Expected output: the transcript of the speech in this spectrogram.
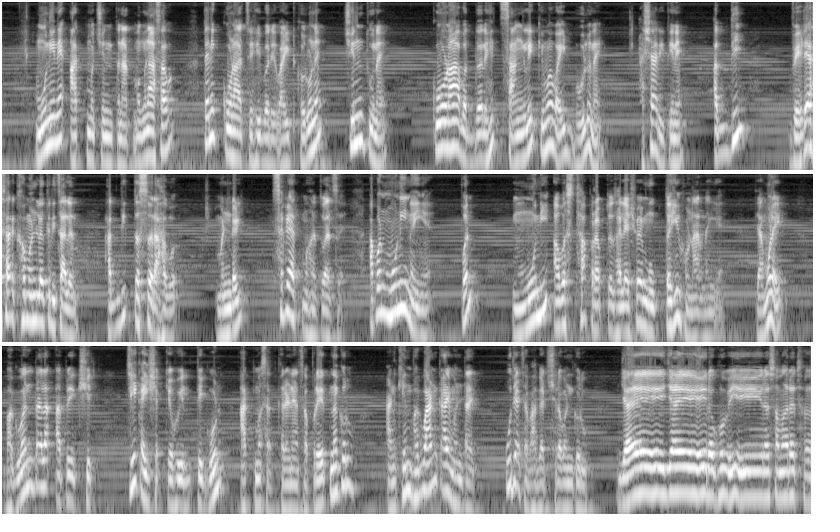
मुनीने आत्मचिंतनात मग्न असावं त्यांनी कोणाचेही बरे वाईट करू नये चिंतू नये. कोणाबद्दलही चांगले किंवा वाईट बोलू नये. अशा रीतीने अगदी वेड्यासारखं म्हणलं तरी चालेल. अगदी तसं राहावं. मंडळी सगळ्यात महत्त्वाचं आहे. आपण मुनी नाही आहे पण मुनी अवस्था प्राप्त झाल्याशिवाय मुक्तही होणार नाही आहे त्यामुळे भगवंताला अपेक्षित जे काही शक्य होईल ते गुण आत्मसात करण्याचा प्रयत्न करू. आणखीन भगवान काय म्हणतायत? उद्याच्या भागात श्रवण करू. जय जय रघुवीर समर्थ.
